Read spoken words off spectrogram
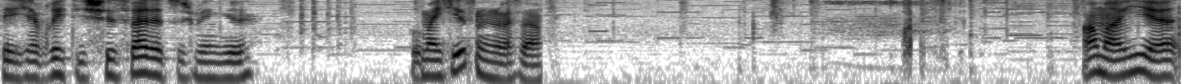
Der, ich habe richtig Schiss weiterzuspielen, gell? Guck mal, hier ist ein Wasser. Mama, hier.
